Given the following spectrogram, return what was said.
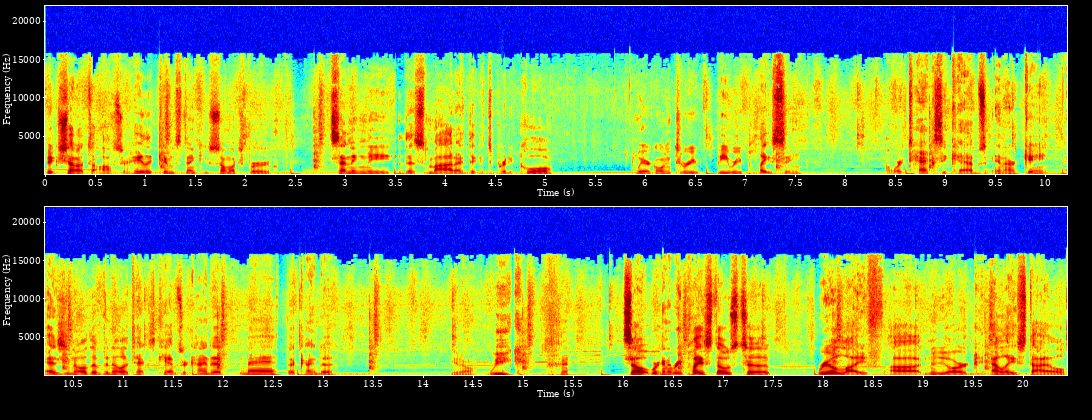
Big shout out to Officer Halekins. Thank you so much for sending me this mod. I think it's pretty cool. We are going to re be replacing our taxi cabs in our game. As you know, the vanilla taxi cabs are kind of meh. They're kind of, you know, weak. so we're going to replace those to real life uh, New York, LA style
